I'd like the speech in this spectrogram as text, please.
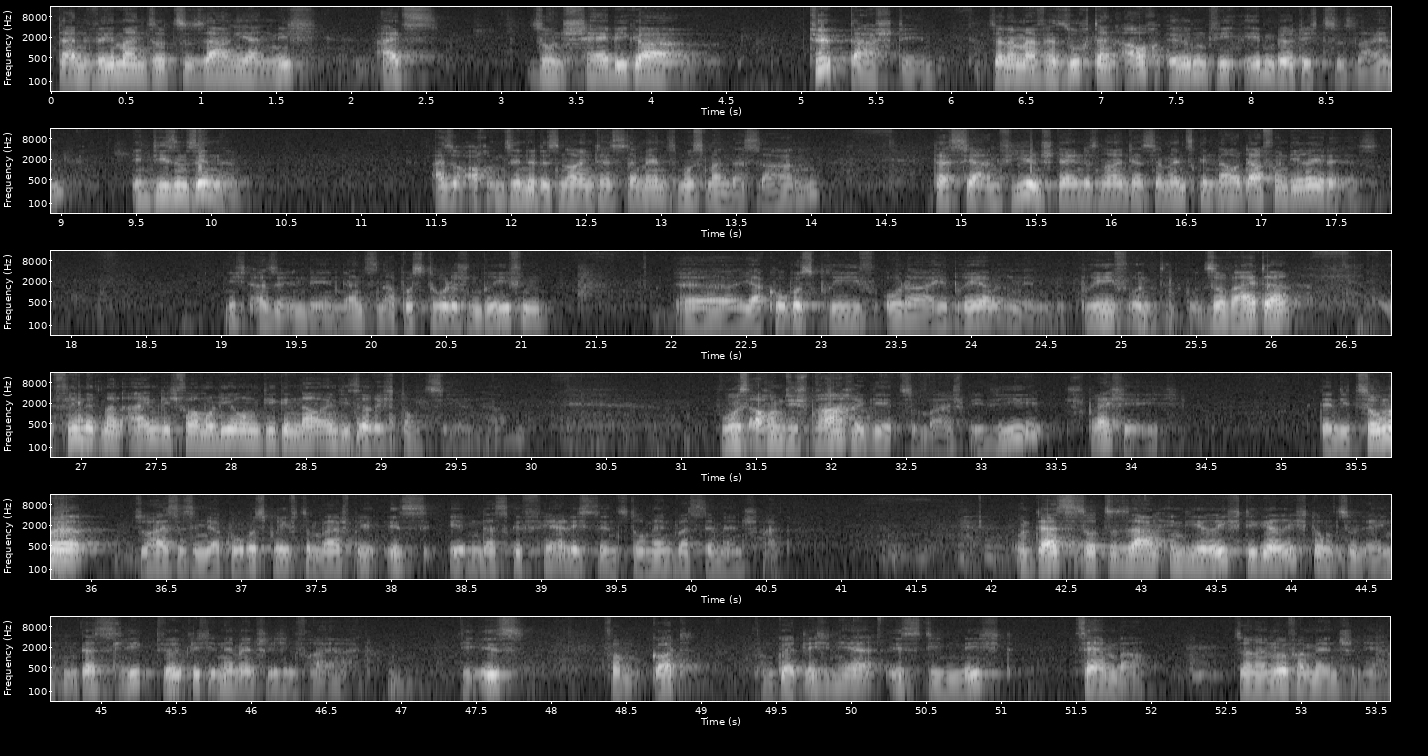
dann will man sozusagen ja nicht als so ein schäbiger Typ dastehen, sondern man versucht dann auch irgendwie ebenbürtig zu sein, in diesem Sinne. Also auch im Sinne des Neuen Testaments muss man das sagen, dass ja an vielen Stellen des Neuen Testaments genau davon die Rede ist. Nicht also in den ganzen apostolischen Briefen, äh, Jakobusbrief oder Hebräerbrief und so weiter, findet man eigentlich Formulierungen, die genau in diese Richtung zielen. Ja. Wo es auch um die Sprache geht zum Beispiel. Wie spreche ich? Denn die Zunge, so heißt es im Jakobusbrief zum Beispiel, ist eben das gefährlichste Instrument, was der Mensch hat. Und das sozusagen in die richtige Richtung zu lenken, das liegt wirklich in der menschlichen Freiheit. Die ist vom Gott, vom Göttlichen her, ist die nicht zähmbar, sondern nur vom Menschen her.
